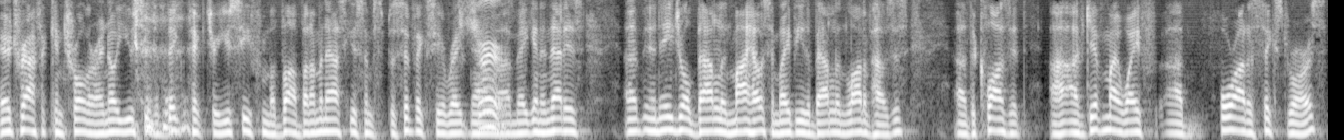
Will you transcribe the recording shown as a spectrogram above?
air traffic controller. I know you see the big picture, you see from above, but I'm going to ask you some specifics here right Sure. now, uh, Meghan, and that is uh, an age old battle in my house. It might be the battle in a lot of houses. Uh, the closet. Uh, I've given my wife uh, four out of six drawers.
